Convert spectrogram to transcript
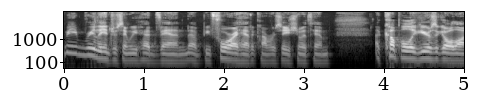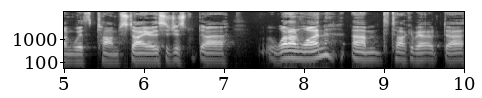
be really interesting. We've had Van before. I had a conversation with him a couple of years ago along with Tom Steyer. This is just one on one to talk about uh,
